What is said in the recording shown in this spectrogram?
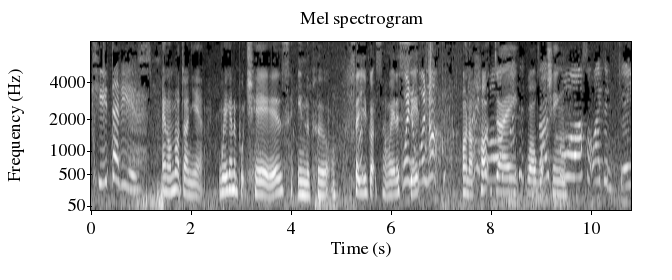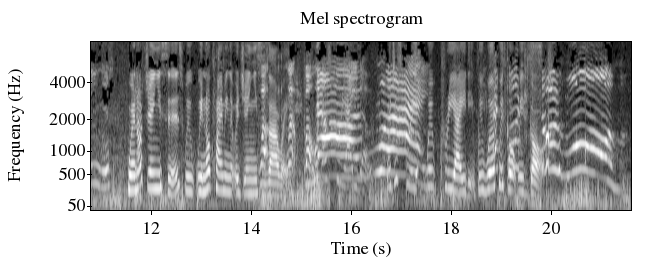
cute that is. And I'm not done yet. We're going to put chairs in the pool. So you've got somewhere to We're, sit we're not. On a hot day while watching. like. We're not geniuses. We, we're not claiming that we're geniuses, Well, are we? well, but we're just creative. We're just crea- we're creative. We work with what we've got. So warm.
